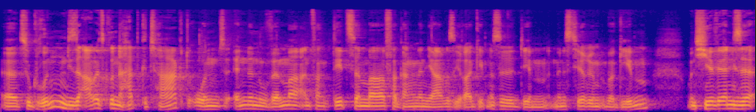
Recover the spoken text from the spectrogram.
äh, zu gründen. Diese Arbeitsgründe hat getagt und Ende November, Anfang Dezember vergangenen Jahres ihre Ergebnisse dem Ministerium übergeben. Und hier werden diese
